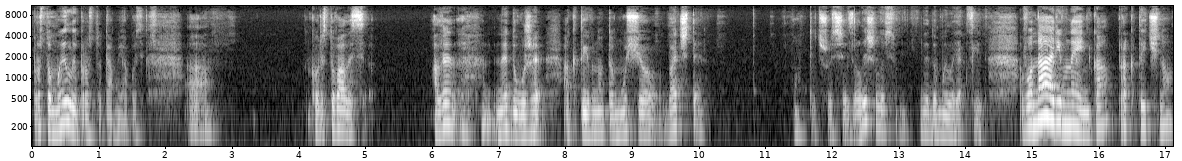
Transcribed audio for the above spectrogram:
просто мили, просто там якось е, користувались, але не дуже активно, тому що, бачите, Тут щось ще залишилось, не домила як слід. Вона рівненька, практично.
